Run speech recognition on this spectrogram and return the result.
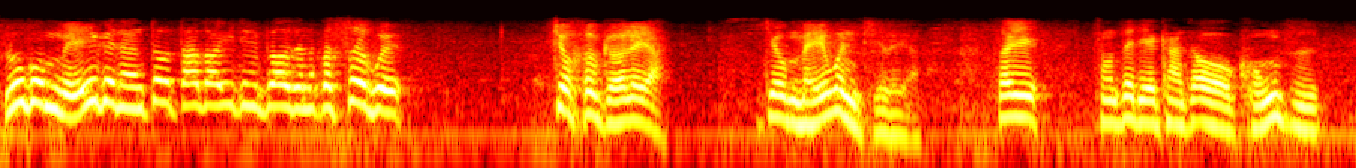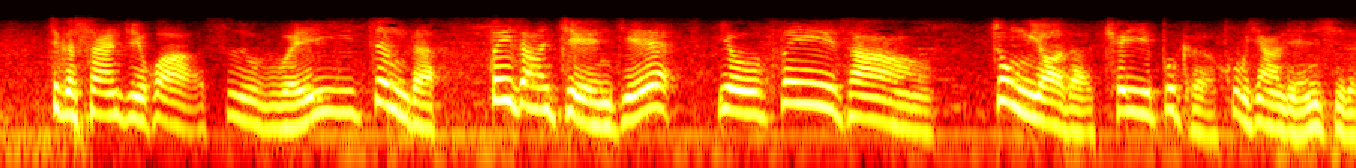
如果每一个人都达到一定的标准，那个社会就合格了呀，就没问题了呀。所以从这里看出，哦，孔子这个三句话是为政的，非常简洁又非常重要的，缺一不可，互相联系的。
